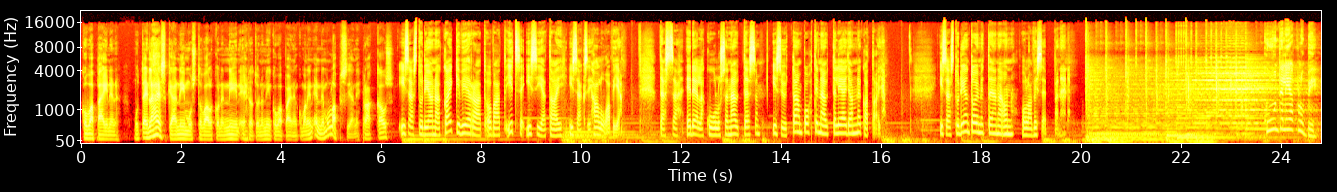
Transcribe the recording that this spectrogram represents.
kovapäinen, mutta en läheskään niin mustavalkoinen, niin ehdoton ja niin kovapäinen kuin mä olin ennen mun lapsiani. Rakkaus. Isästudion kaikki vieraat ovat itse isiä tai isäksi haluavia. Tässä edellä kuulussa näytteessä isyyttään pohti näyttelijä Janne Kataja. Isästudion toimittajana on Olavi Seppänen. Kuuntelijaklubi.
